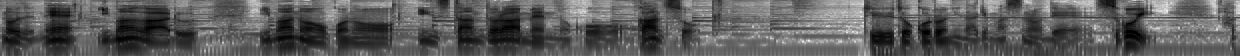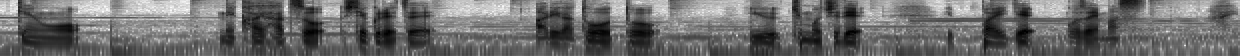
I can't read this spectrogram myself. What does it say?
のでね今がある今のこのインスタントラーメンのこう元祖というところになりますのですごい発見を、ね、開発をしてくれてありがとうという気持ちでいっぱいでございます。はい、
